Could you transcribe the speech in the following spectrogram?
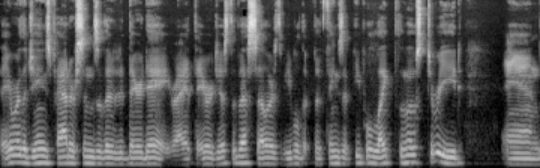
they were the James Pattersons of their, their day, right? They were just the best sellers, the people, that, the things that people liked the most to read, and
